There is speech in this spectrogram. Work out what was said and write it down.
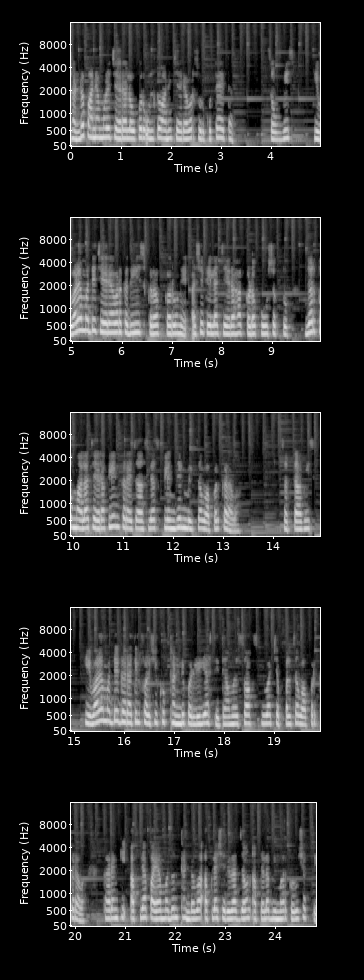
थंड पाण्यामुळे चेहरा लवकर उलटो आणि चेहऱ्यावर सुरकुत्या येतात. सव्वीस. हिवाळ्यामध्ये चेहऱ्यावर कधीही स्क्रब करू नये. असे केल्यास चेहरा हा कडक होऊ शकतो. जर तुम्हाला चेहरा क्लीन करायचा असल्यास क्लिन्झिंग मिल्कचा वापर करावा. सत्तावीस. हिवाळ्यामध्ये घरातील फरशी खूप थंडी पडलेली असते. त्यामुळे सॉक्स किंवा चप्पलचा वापर करावा. कारण की आपल्या पायामधून थंडवा आपल्या शरीरात जाऊन आपल्याला बिमार करू शकते.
